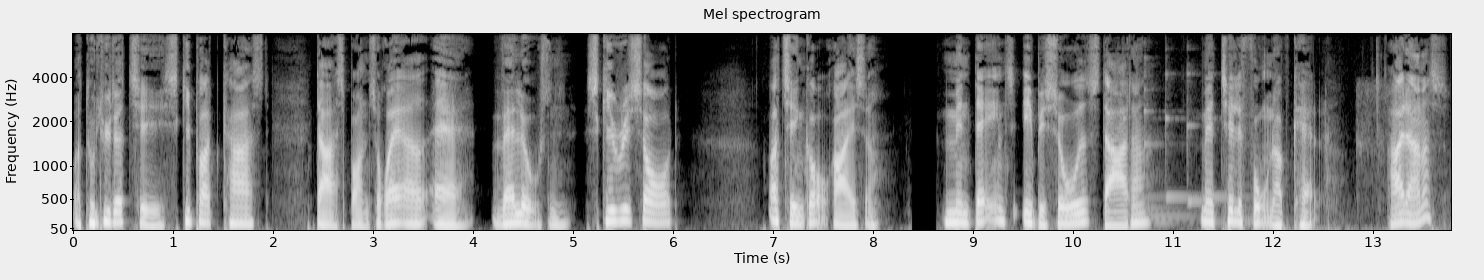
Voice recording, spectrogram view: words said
og du lytter til Skipodcast, der er sponsoreret af Valåsen Ski Resort og Tænkår Rejser. Men dagens episode starter med et telefonopkald. Hej, det er Anders.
